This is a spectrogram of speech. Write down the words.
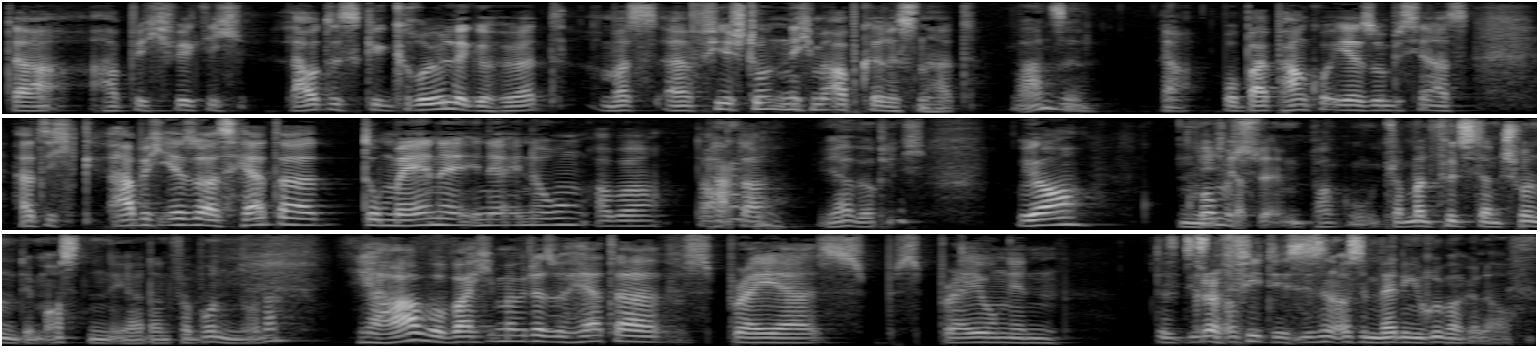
da habe ich wirklich lautes Gegröle gehört, was äh, vier Stunden nicht mehr abgerissen hat. Wahnsinn. Ja, wobei Pankow eher so ein bisschen als, hatte ich, habe ich eher so als Hertha-Domäne in Erinnerung, aber auch Pankow? da, Ja, wirklich? ja, Nee, komisch. Ich glaube, glaub, man fühlt sich dann schon dem Osten eher dann verbunden, oder? ja, wobei ich immer wieder so Hertha-Sprayer, Sp- Sprayungen, Das, die, sind aus, Graffitis. die sind aus dem Wedding rübergelaufen.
